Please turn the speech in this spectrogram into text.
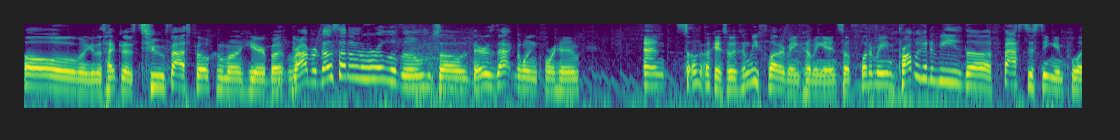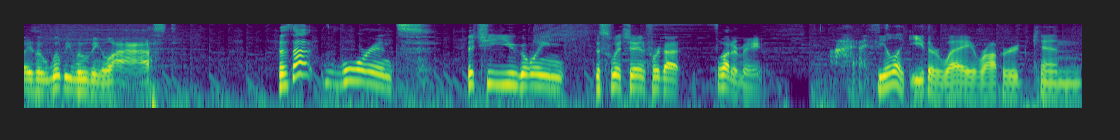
Oh my goodness, Hector has two fast Pokemon here, but Robert does have a Rillaboom, so there's that going for him. And so, okay, so it's gonna be Fluttermane coming in. So Fluttermane probably gonna be the fastest thing in play, so we'll be moving last. Does that warrant the Chi-Yu going to switch in for that Fluttermane? I I feel like either way, Robert can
